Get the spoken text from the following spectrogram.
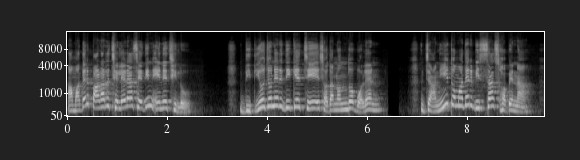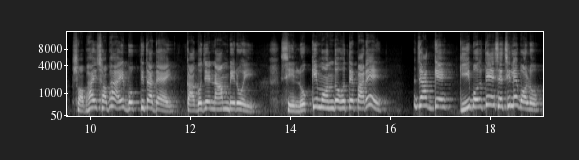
আমাদের পাড়ার ছেলেরা সেদিন এনেছিল। দ্বিতীয় জনের দিকে চেয়ে সদানন্দ বলেন, জানি তোমাদের বিশ্বাস হবে না। সভায় সভায় বক্তৃতা দেয়, কাগজে নাম বেরোয়। সে লোক কি মন্দ হতে পারে? যাকগে কি বলতে এসেছিলে বলো?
